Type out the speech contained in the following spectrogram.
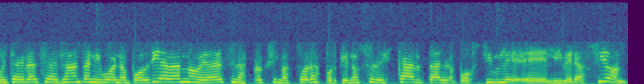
Muchas gracias, Jonathan. Y bueno, podría haber novedades en las próximas horas porque no se descarta la posible eh, liberación,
